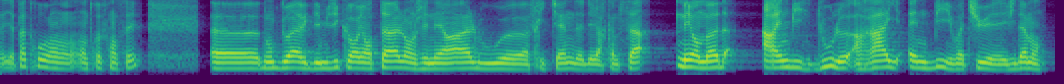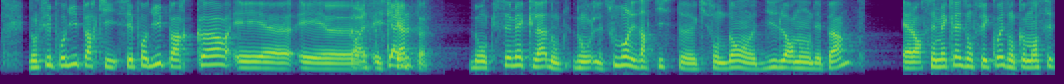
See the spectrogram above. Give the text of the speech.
Il n'y a pas trop en- entre français. Euh, donc avec des musiques orientales en général ou euh, africaines, des délires comme ça, mais en mode R&B, d'où le R&B, vois-tu, évidemment. Donc c'est produit par qui? C'est produit par Core et, euh, et, euh, Core et et Scalp. Scalp. Donc ces mecs-là, donc, donc souvent les artistes qui sont dedans disent leur nom au départ. Et alors ces mecs-là, ils ont fait quoi? Ils ont commencé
